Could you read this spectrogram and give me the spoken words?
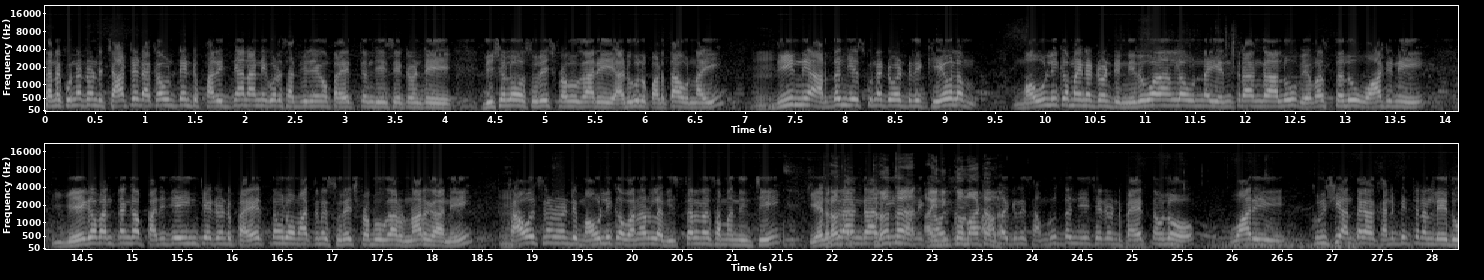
తనకున్నటువంటి చార్టెడ్ అకౌంటెంట్ పరిజ్ఞానాన్ని కూడా సద్వినియోగం ప్రయత్నం చేసేటువంటి దిశలో సురేష్ ప్రభు గారి అడుగులు పడతా ఉన్నాయి. దీన్ని అర్థం చేసుకున్నటువంటిది కేవలం మౌలికమైనటువంటి నిర్వహణలో ఉన్న యంత్రాంగాలు వ్యవస్థలు వాటిని వేగవంతంగా పనిచేయించేటువంటి ప్రయత్నంలో మాత్రమే సురేష్ ప్రభు గారు ఉన్నారు కానీ కావలసినటువంటి మౌలిక వనరుల విస్తరణ సంబంధించి యంత్రాంగాన్ని సమృద్ధం చేసేటువంటి ప్రయత్నంలో వారి కృషి అంతగా కనిపించడం లేదు.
